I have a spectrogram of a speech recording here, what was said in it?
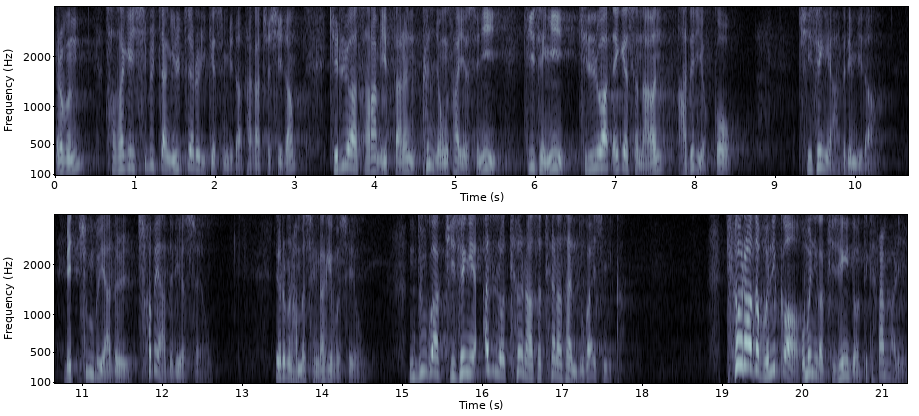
여러분 사사기 11장 1절을 읽겠습니다. 다 같이 시작. 길르앗 사람 입다는 큰 용사였으니 기생이 길르앗에게서 낳은 아들이었고 기생의 아들입니다. 매춘부의 아들, 첩의 아들이었어요. 여러분 한번 생각해 보세요. 누가 기생의 아들로 태어나서 태어난 사람 누가 있습니까? 태어나서 보니까 어머니가 기생인데 어떻게 하란 말이에요?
